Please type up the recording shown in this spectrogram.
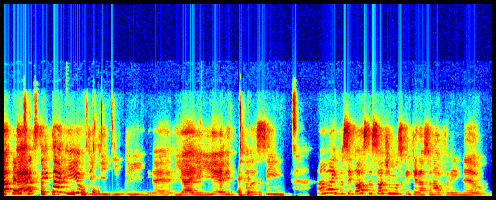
até aceitaria um né? E aí ele falou assim, ai, você gosta só de música internacional? Eu falei, não,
